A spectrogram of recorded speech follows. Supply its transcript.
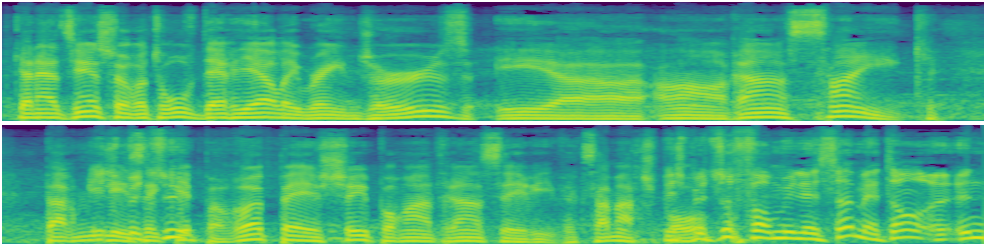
le Canadien se retrouve derrière les Rangers et euh, en rang 5 parmi les équipes repêchées pour entrer en série. Fait que ça marche pas. Mais je peux-tu reformuler ça? Mettons, un,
